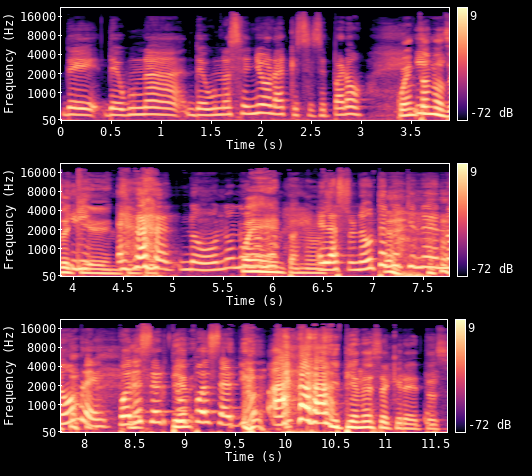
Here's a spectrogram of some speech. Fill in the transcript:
de, de, una, de una señora que se separó. Cuéntanos de quién. no, no, no, Cuéntanos. El astronauta no tiene nombre. Puede ser tú, puede ser yo. y tiene secretos.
